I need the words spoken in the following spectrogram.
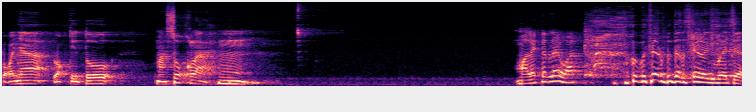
Pokoknya waktu itu masuk lah. Hmm. Malaikat lewat. bentar bentar saya lagi baca.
